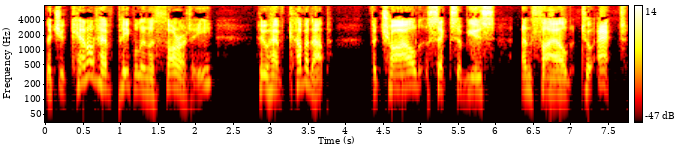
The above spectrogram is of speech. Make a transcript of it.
that you cannot have people in authority who have covered up for child sex abuse and failed to act.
